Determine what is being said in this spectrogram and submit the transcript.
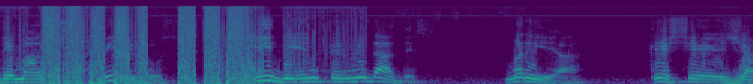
de más físicos y de enfermedades. María, que se llama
